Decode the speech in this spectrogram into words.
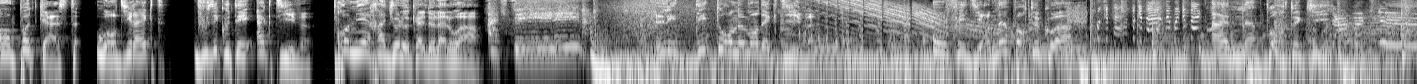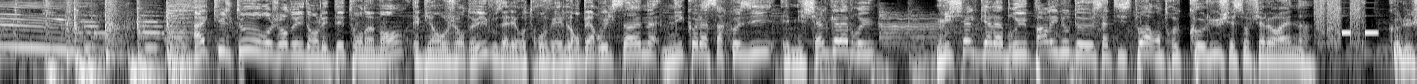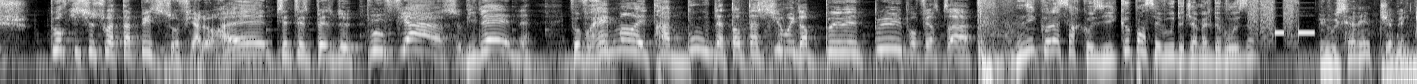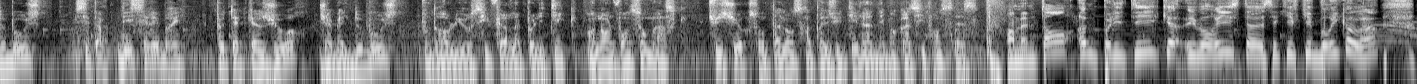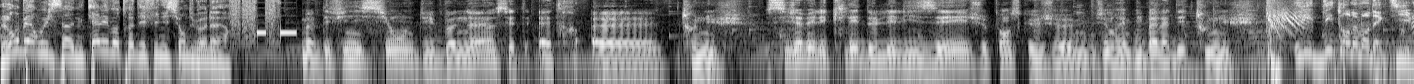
En podcast ou en direct, vous écoutez Active, première radio locale de la Loire. Active, Les détournements d'Active. On fait dire n'importe quoi à n'importe qui. À qui le tour aujourd'hui dans les détournements? Eh bien aujourd'hui, vous allez retrouver Lambert Wilson, Nicolas Sarkozy et Michel Galabru. Michel Galabru, parlez-nous de cette histoire entre Coluche et Sophia Loren. Coluche. Pour qu'il se soit tapé Sophia Loren, cette espèce de poufiasse vilaine, il faut vraiment être à bout de la tentation, il en peut plus pour faire ça. Nicolas Sarkozy, que pensez-vous de Jamel Debbouze? Mais vous savez, Jamel Debbouze, c'est un décérébré. Peut-être qu'un jour, Jamel Debbouze voudra lui aussi faire de la politique en enlevant son masque. Je suis sûr que son talent sera très utile à la démocratie française. En même temps, homme politique, humoriste, c'est kiff kiff bourrico, hein Lambert Wilson, quelle est votre définition du bonheur? Ma définition du bonheur, c'est être euh, tout nu. Si j'avais les clés de l'Élysée, je pense que je- j'aimerais m'y balader tout nu. Les détournements d'Active.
